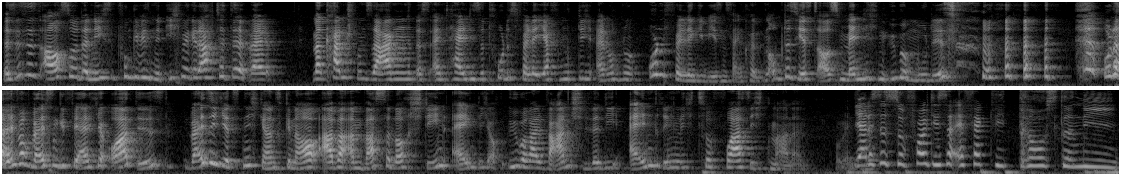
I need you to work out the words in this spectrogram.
Das ist jetzt auch so der nächste Punkt gewesen, den ich mir gedacht hätte, weil man kann schon sagen, dass ein Teil dieser Todesfälle ja vermutlich einfach nur Unfälle gewesen sein könnten. Ob das jetzt aus männlichem Übermut ist oder einfach weil es ein gefährlicher Ort ist, weiß ich jetzt nicht ganz genau, aber am Wasserloch stehen eigentlich auch überall Warnschilder, die eindringlich zur Vorsicht mahnen. Ja, das ist so voll dieser Effekt wie traust du nie.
